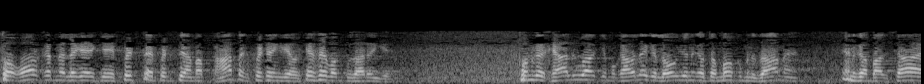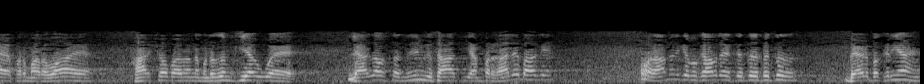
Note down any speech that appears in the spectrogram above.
تو غور کرنے لگے کہ پٹتے پٹتے ہم اب کہاں تک پٹیں گے اور کیسے وقت گزاریں گے۔ تو ان کا خیال ہوا کہ مقابلے کے لوگ جو ان کا تو محکم نظام ہے، ان کا بادشاہ ہے، فرما روا ہے، ہر شعبہ انہوں نے منظم کیا ہوا ہے۔ لہذا اس تنظیم کے ساتھ یہ ہم پر غالب آ گئے۔ اور ہم ان کے مقابلے تتر پتر بیڑ بکریاں ہیں۔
